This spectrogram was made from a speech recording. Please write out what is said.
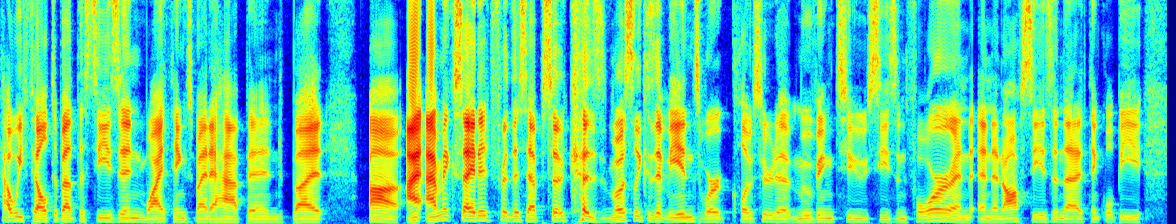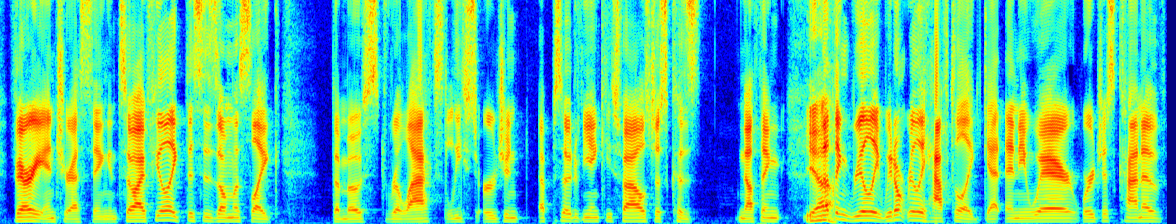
how we felt about the season, why things might have happened. But uh, I, am excited for this episode because mostly because it means we're closer to moving to season four and, and an off season that I think will be very interesting. And so I feel like this is almost like the most relaxed, least urgent episode of Yankees Files just because Nothing. Yeah. Nothing really. We don't really have to like get anywhere. We're just kind of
